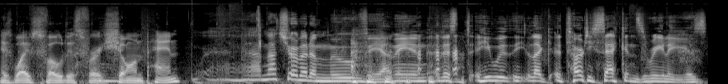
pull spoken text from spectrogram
His wife's vote is for Sean Penn. I'm not sure about a movie. I mean, this, he was he, like 30 seconds. Really is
